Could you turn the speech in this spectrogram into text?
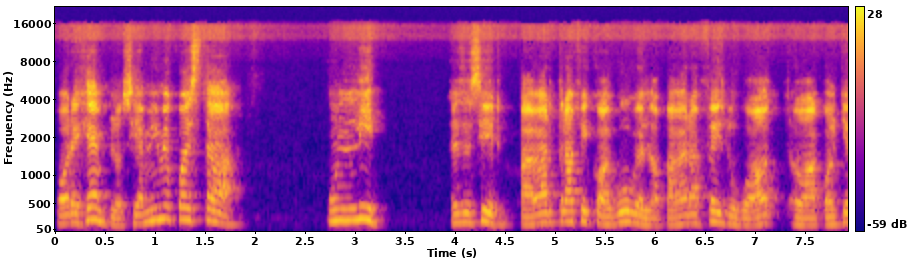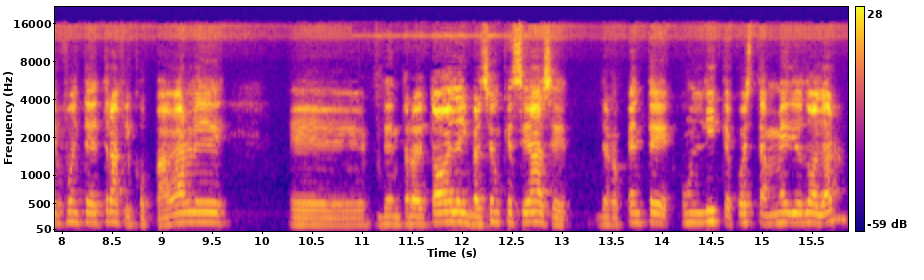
Por ejemplo, si a mí me cuesta un lead es decir, pagar tráfico a Google o pagar a Facebook o a, cualquier fuente de tráfico, pagarle eh, dentro de toda la inversión que se hace, de repente un lead te cuesta medio dólar,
